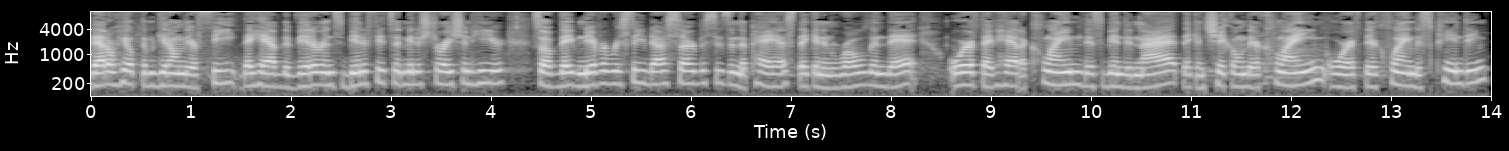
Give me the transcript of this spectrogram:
That'll help them get on their feet. They have the Veterans Benefits Administration here. So if they've never received our services in the past, they can enroll in that. Or if they've had a claim that's been denied, they can check on their claim. Or if their claim is pending,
